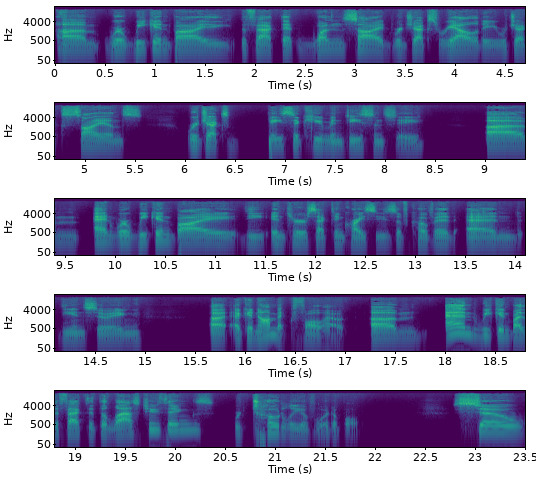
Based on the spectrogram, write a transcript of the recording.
um, we're weakened by the fact that one side rejects reality, rejects science, rejects basic human decency. Um, and we're weakened by the intersecting crises of COVID and the ensuing uh, economic fallout. Um, and weakened by the fact that the last two things were totally avoidable. So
